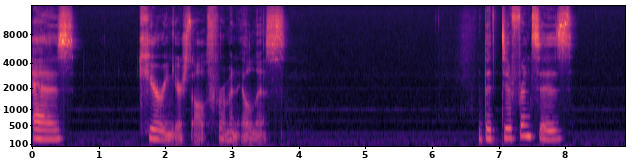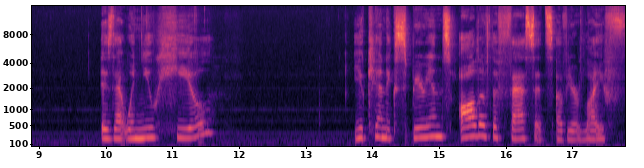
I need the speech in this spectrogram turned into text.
as curing yourself from an illness. The difference is is that when you heal you can experience all of the facets of your life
